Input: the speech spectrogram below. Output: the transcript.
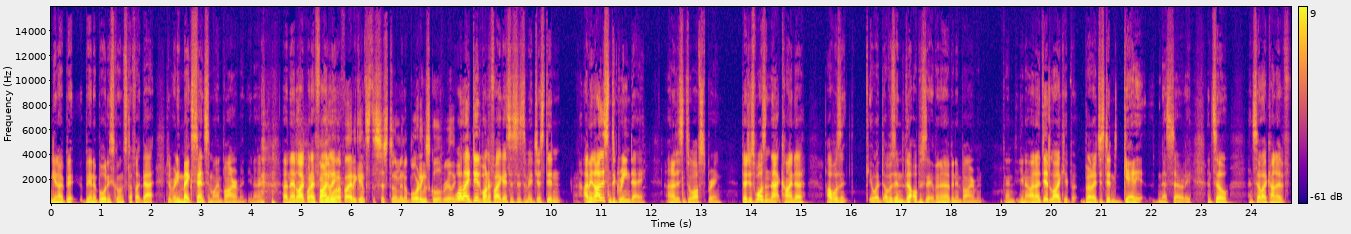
you know, be, being at boarding school and stuff like that, didn't really make sense in my environment, you know. and then like when I You finally, didn't want to fight against the system in a boarding school, really? well, I did want to fight against the system. It just didn't. I mean, I listened to Green Day and I listened to Offspring. There just wasn't that kind of. I wasn't. It, I was in the opposite of an urban environment, and you know, and I did like it, but but I just didn't get it necessarily until until I kind of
